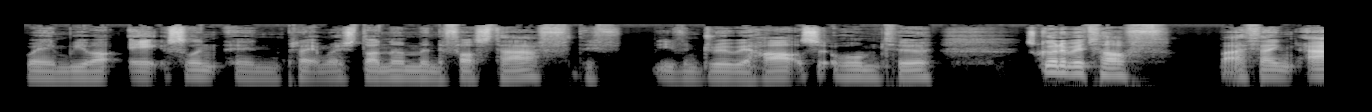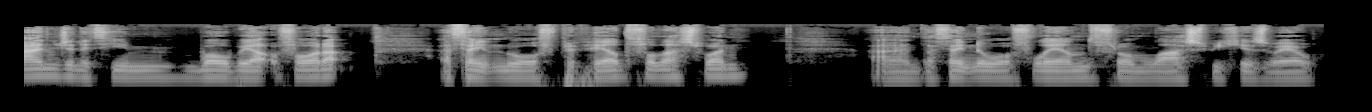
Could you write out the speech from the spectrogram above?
when we were excellent and pretty much done them in the first half. They've even drew with Hearts at home too. It's going to be tough, but I think Ange and the team will be up for it. I think have prepared for this one, and I think have learned from last week as well.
